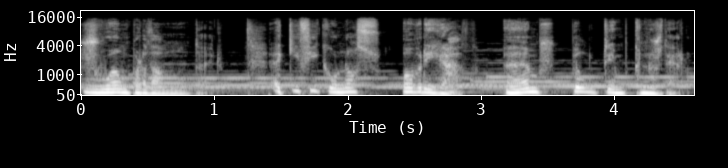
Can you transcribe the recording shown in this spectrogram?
João Pardal Monteiro. Aqui fica o nosso obrigado a ambos pelo tempo que nos deram.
